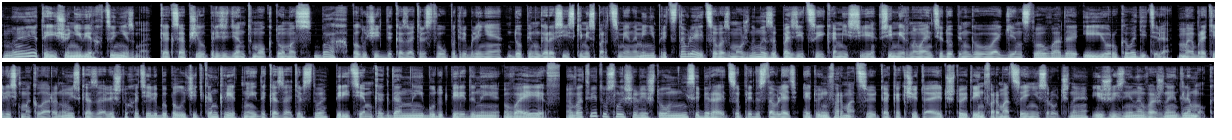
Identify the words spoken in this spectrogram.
Но и это еще не верх цинизма. Как сообщил президент МОК Томас Бах, получить доказательства употребления допинга российскими спортсменами не представляется возможным из-за позиции комиссии всей Всемирного антидопингового агентства ВАДА и ее руководителя. Мы обратились к Макларену и сказали, что хотели бы получить конкретные доказательства перед тем, как данные будут переданы в АЭФ. В ответ услышали, что он не собирается предоставлять эту информацию, так как считает, что эта информация несрочная и жизненно важная для МОК.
